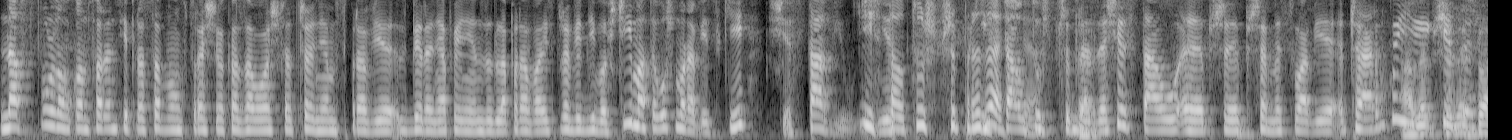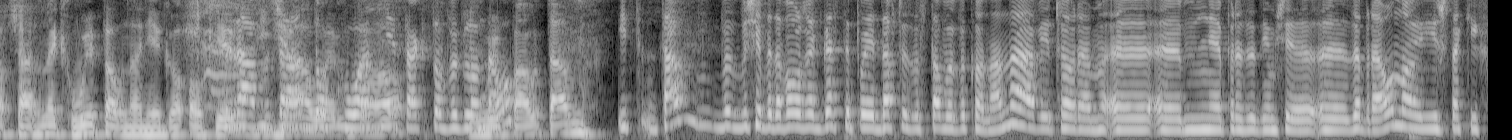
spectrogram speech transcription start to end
na wspólną konferencję prasową, która się okazała oświadczeniem w sprawie zbierania pieniędzy dla Prawa i Sprawiedliwości. I Mateusz Morawiecki się stawił. I stał Jest, tuż przy prezesie. I stał tuż przy prezesie, tak. stał przy Przemysławie Czarnku. Ale I Przemysław kiedy... Czarnek łypał na niego okiem, Prawda, widziałem dokładnie to. tak to wyglądało. Łypał tam. I tam by się wydawało, że gesty pojednawcze zostały wykonane, a wieczorem y, y, prezydium się y, zebrało. No i już takich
